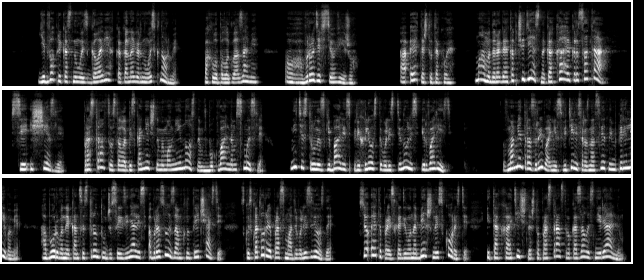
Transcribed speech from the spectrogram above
Едва прикоснулась к голове, как она вернулась к норме. Похлопала глазами. О, вроде все вижу. А это что такое? Мама дорогая, как чудесно, какая красота! Все исчезли. Пространство стало бесконечным и молниеносным в буквальном смысле. Нити струны сгибались, перехлестывались, тянулись и рвались. В момент разрыва они светились разноцветными переливами. Оборванные концы струн тут же соединялись, образуя замкнутые части, сквозь которые просматривали звезды. Все это происходило на бешеной скорости и так хаотично, что пространство казалось нереальным.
